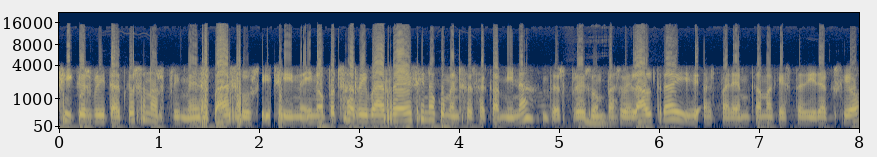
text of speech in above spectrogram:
sí que és veritat que són els primers passos i, si, i no pots arribar a res si no comences a caminar. Després un pas ve l'altre i esperem que en aquesta direcció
